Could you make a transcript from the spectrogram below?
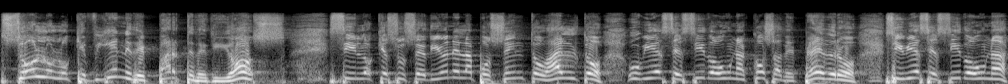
Solo lo que viene de parte de Dios. Si lo que sucedió en el aposento alto hubiese sido una cosa de Pedro, si hubiese sido una,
